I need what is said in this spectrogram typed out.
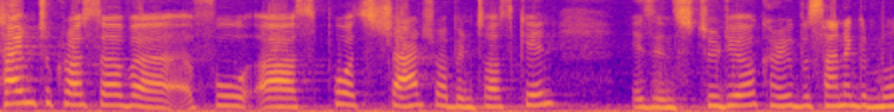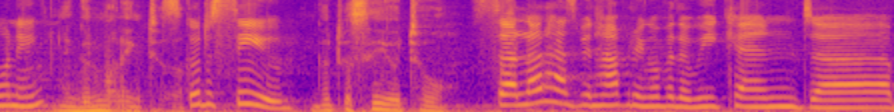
Time to cross over for our sports chat. Robin Toskin is in studio. Karibu Sana, good morning. Good morning to It's good to see you. Good to see you too. So a lot has been happening over the weekend, uh,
